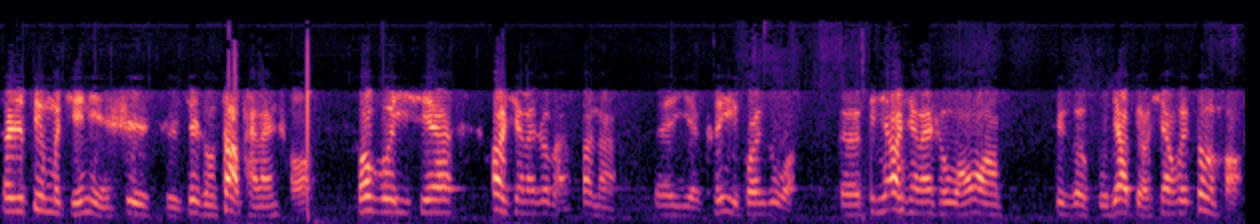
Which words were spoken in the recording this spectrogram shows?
但是并不仅仅是指这种大盘蓝筹，包括一些二线蓝筹板块呢，呃也可以关注。呃，毕竟二线蓝筹往往这个股价表现会更好，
